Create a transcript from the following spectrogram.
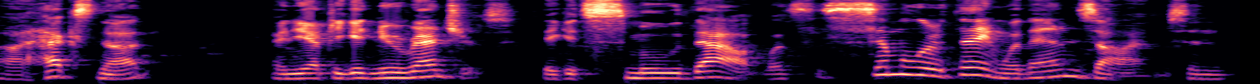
uh, hex nut, and you have to get new wrenches. They get smoothed out. What's the similar thing with enzymes? And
